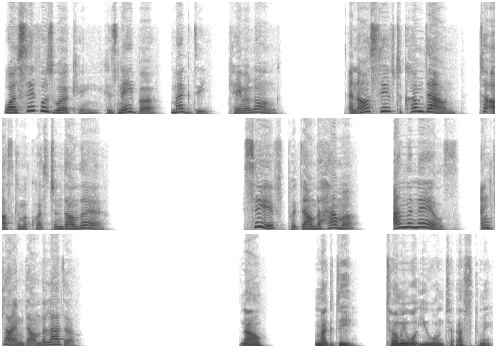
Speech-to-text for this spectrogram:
While Sif was working, his neighbor, Magdi, came along and asked Sif to come down to ask him a question down there. Sif put down the hammer and the nails and climbed down the ladder. Now, Magdi, tell me what you want to ask me.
